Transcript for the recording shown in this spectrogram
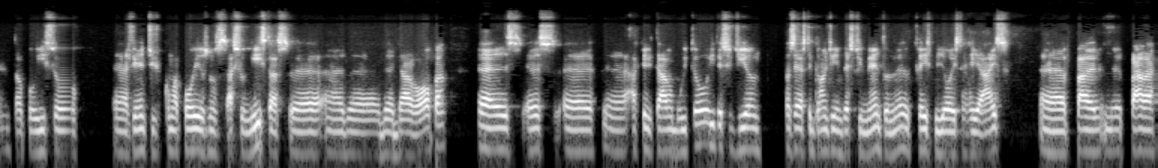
Então, por isso, eh, a gente, com apoio dos acionistas da, da Europa, eles, eles acreditaram muito e decidiram fazer este grande investimento, né, 3 bilhões de reais, para, para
